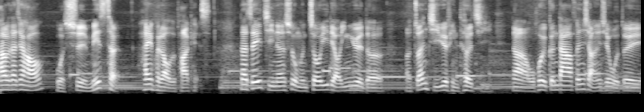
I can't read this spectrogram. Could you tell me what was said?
Hello，大家好，我是 Mister，欢迎回到我的 Podcast。那这一集呢，是我们周一聊音乐的呃专辑乐评特辑。那我会跟大家分享一些我对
